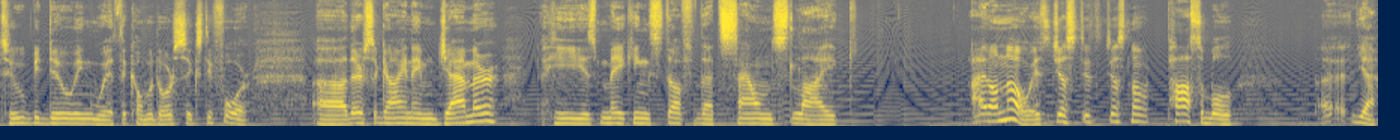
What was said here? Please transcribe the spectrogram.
to be doing with the Commodore 64. Uh, there's a guy named Jammer. He is making stuff that sounds like I don't know. It's just it's just not possible. Uh, yeah,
